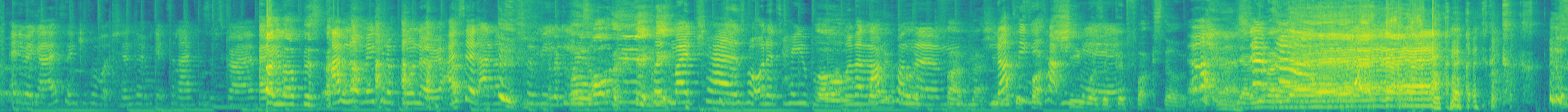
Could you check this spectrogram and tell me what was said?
Anyway, guys, thank you for watching. Don't forget to like and subscribe. I love this. I'm not making a porno. I said I love this for me. Because my chairs were on a table Oh with a my lamp oh, on God. them. Fam, nah, she Nothing was a good is fuck. happening She here. was a good fuck still. Yeah, you know, yeah.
